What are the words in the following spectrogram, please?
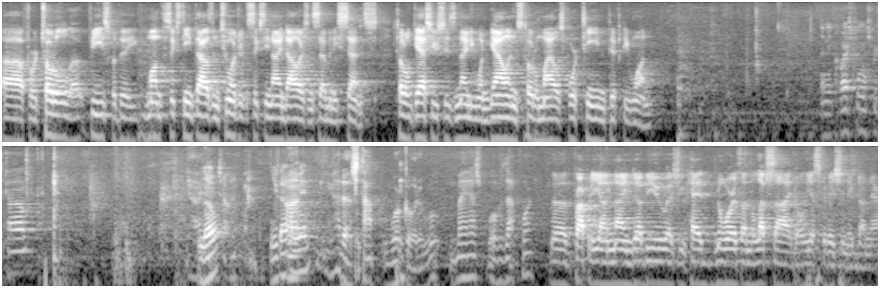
uh, for total uh, fees for the month $16,269.70. Total gas usage 91 gallons, total miles 1451. Any questions for Tom? No? You got one, man? You had a stop work order. Wh- May I ask, what was that for? The the property on 9W, as you head north on the left side, all the excavation they've done there.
